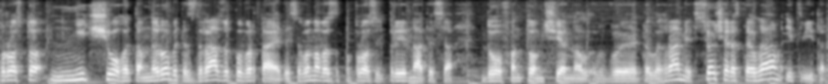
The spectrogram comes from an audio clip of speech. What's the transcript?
просто нічого там не робите, зразу повертаєтеся. Воно вас попросить приєднатися до Phantom Channel в Телеграмі. Все через Телеграм і Twitter.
